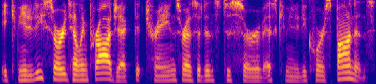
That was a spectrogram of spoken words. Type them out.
a community storytelling project that trains residents to serve as community correspondents.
